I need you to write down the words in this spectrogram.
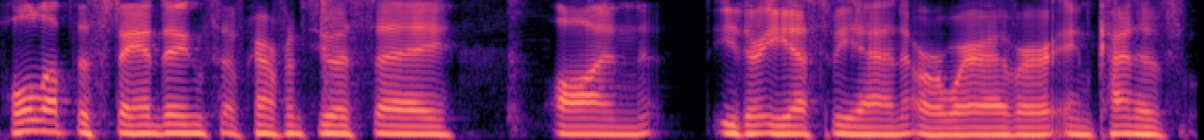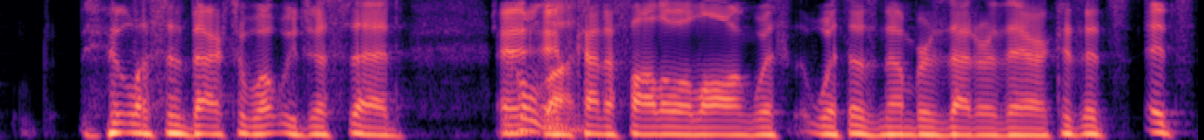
pull up the standings of Conference USA on either ESPN or wherever and kind of listen back to what we just said and, and kind of follow along with with those numbers that are there because it's it's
